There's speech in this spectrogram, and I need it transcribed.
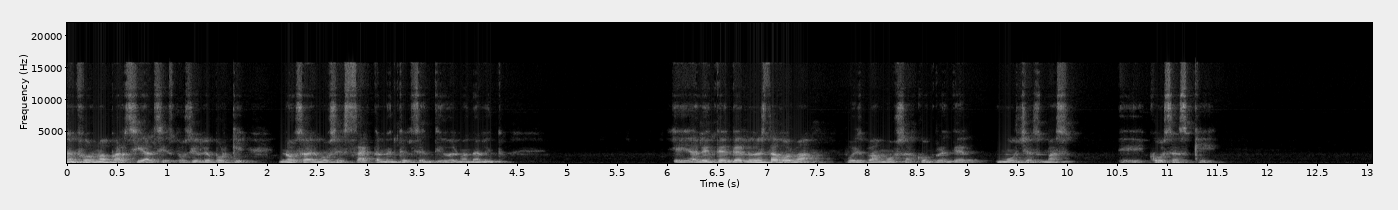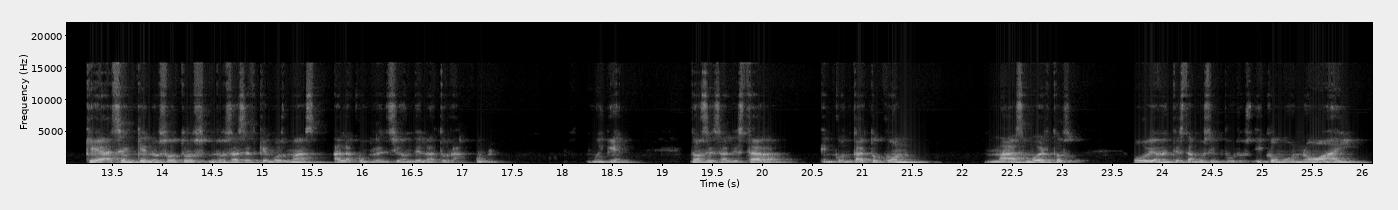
en forma parcial, si es posible, porque no sabemos exactamente el sentido del mandamiento. Eh, al entenderlo de esta forma, pues vamos a comprender muchas más eh, cosas que, que hacen que nosotros nos acerquemos más a la comprensión de la Torah. Muy bien. Entonces, al estar en contacto con más muertos, obviamente estamos impuros. Y como no hay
